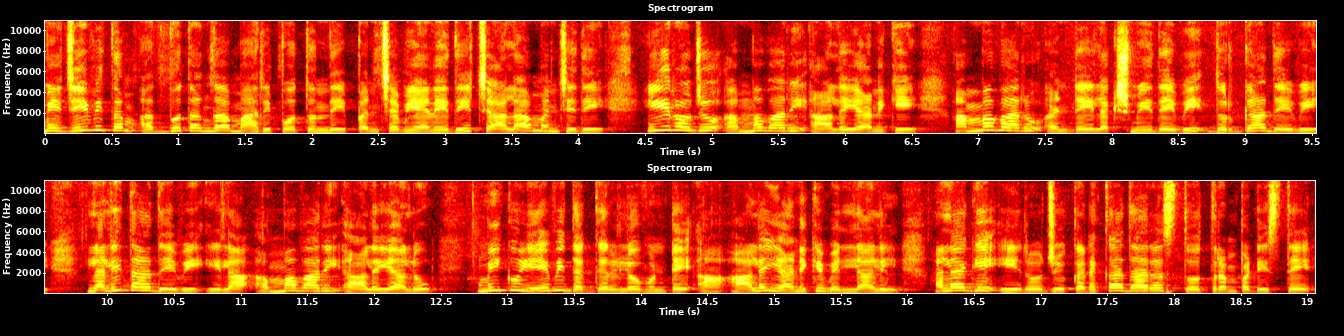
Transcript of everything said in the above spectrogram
మీ జీవితం అద్భుతంగా మారిపోతుంది. పంచమి అనేది చాలా మంచిది. ఈరోజు అమ్మవారి ఆలయానికి అమ్మవారు అంటే లక్ష్మీదేవి దుర్గాదేవి లలితాదేవి ఇలా అమ్మవారి ఆలయాలు. మీకు ఏవి దగ్గరలో ఉంటే ఆ ఆలయానికి వెళ్ళాలి. అలాగే ఈరోజు కనకాధార స్తోత్రం పఠిస్తే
